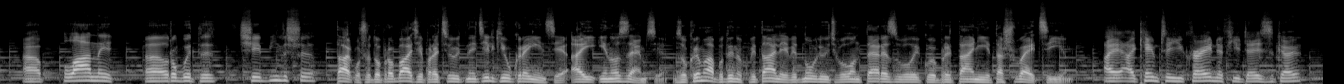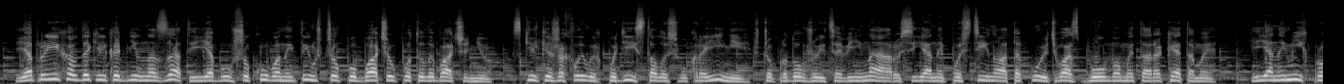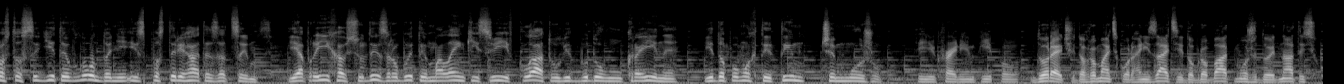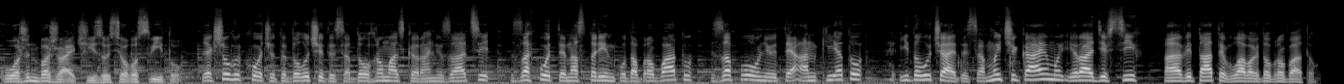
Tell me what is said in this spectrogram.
Плани робити ще більше. Також у Добробаті працюють не тільки українці, а й іноземці. Зокрема, будинок Віталія відновлюють волонтери з Великої Британії та Швеції. I, I came to Ukraine a few days ago. Я приїхав декілька днів назад, і я був шокований тим, що побачив по телебаченню. Скільки жахливих подій сталося в Україні, що продовжується війна, а росіяни постійно атакують вас бомбами та ракетами. І я не міг просто сидіти в Лондоні і спостерігати за цим. Я приїхав сюди зробити маленький свій вклад у відбудову України і допомогти тим, чим можу. The Ukrainian people. До речі, до громадської організації Добробат може доєднатись кожен бажаючий з усього світу. Якщо ви хочете долучитися до громадської організації, заходьте на сторінку Добробату, заповнюйте анкету і долучайтеся. Ми чекаємо і раді всіх а, вітати в лавах Добробату.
